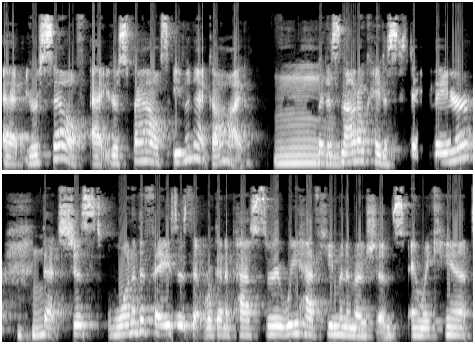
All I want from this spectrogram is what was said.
at yourself at your spouse even at god. Mm. but it's not okay to stay there. Mm-hmm. that's just one of the phases that we're going to pass through. We have human emotions and we can't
